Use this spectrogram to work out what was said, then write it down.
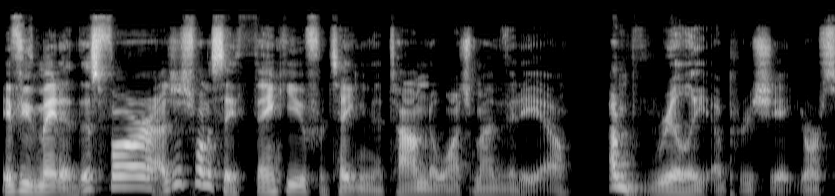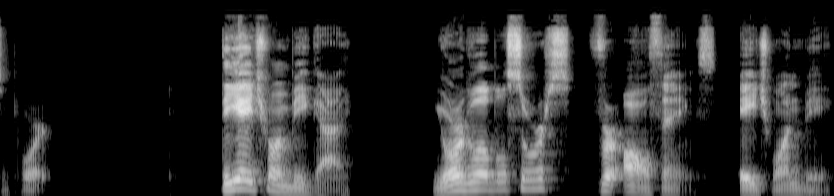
If you've made it this far, I just want to say thank you for taking the time to watch my video. I really appreciate your support. The H 1B Guy, your global source for all things H 1B.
